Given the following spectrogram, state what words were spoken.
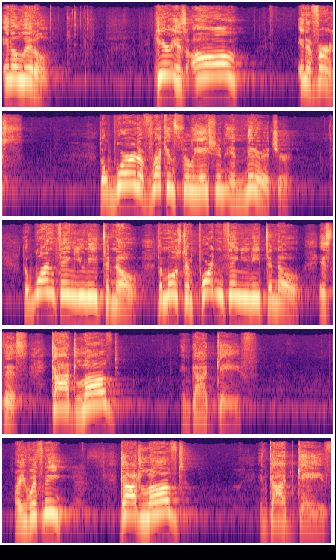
in a little. Here is all in a verse. The word of reconciliation in miniature. The one thing you need to know, the most important thing you need to know is this God loved and God gave. Are you with me? God loved and God gave.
